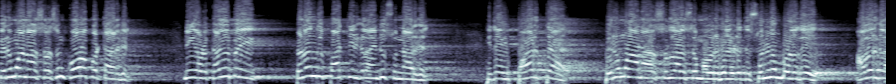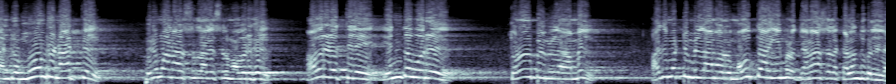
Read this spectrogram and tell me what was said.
பெருமானாசரசும் கோபப்பட்டார்கள் நீங்கள் அவர் கல்வை பிளந்து பார்த்தீர்களா என்று சொன்னார்கள். இதை பார்த்த பெருமானார் சுல்லாசம் அவர்களிடத்து சொல்லும் பொழுது அவர்கள் அன்று மூன்று நாட்கள் பெருமானார் சுல்லாஸ்லம் அவர்கள் அவரிடத்திலே எந்த ஒரு தொடர்பும் இல்லாமல் அது மட்டும் இல்லாமல் ஒரு மௌத்தாகியும் ஜனாசில் கலந்து கொள்ளல.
